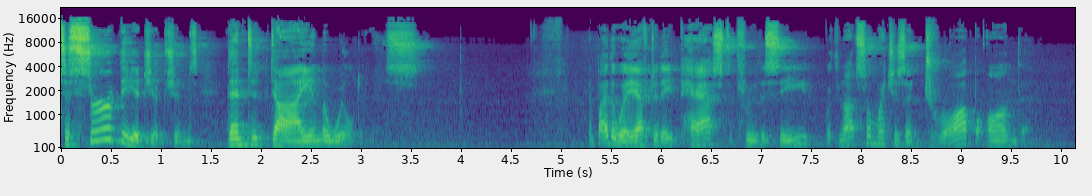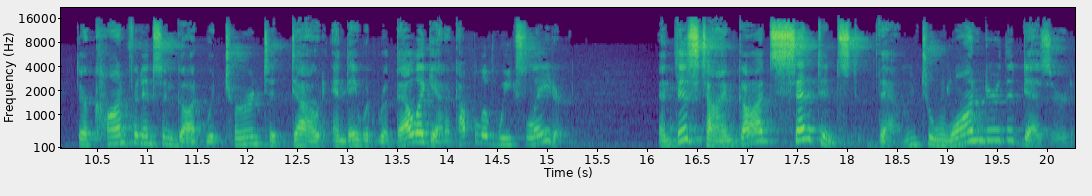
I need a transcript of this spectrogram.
to serve the Egyptians than to die in the wilderness. And by the way, after they passed through the sea with not so much as a drop on them, their confidence in God would turn to doubt and they would rebel again a couple of weeks later. And this time, God sentenced them to wander the desert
